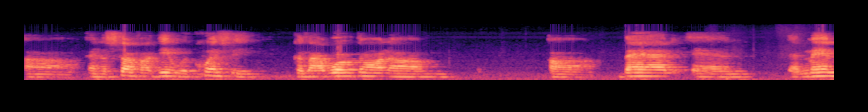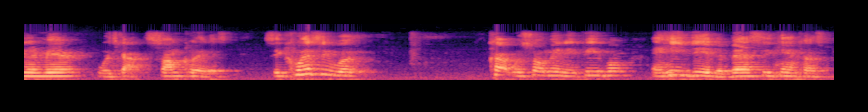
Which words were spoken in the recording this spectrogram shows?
uh, and the stuff I did with Quincy, because I worked on um, uh, Bad and that Man in the Mirror, which got some credits. See, Quincy would cut with so many people, and he did the best he can because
